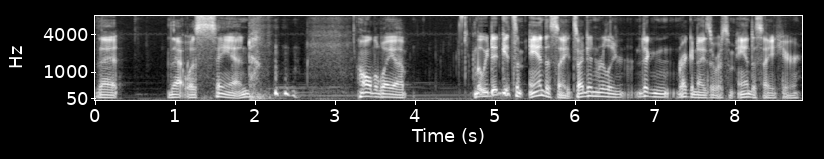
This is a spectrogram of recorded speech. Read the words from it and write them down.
that that was sand all the way up but we did get some andesite, so I didn't really didn't recognize there was some andesite here.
